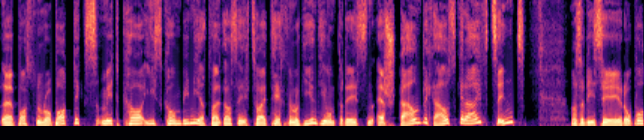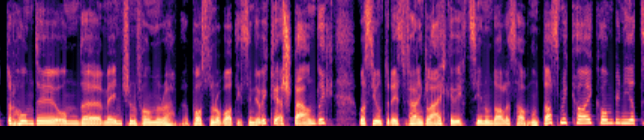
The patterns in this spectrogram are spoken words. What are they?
äh Boston Robotics mit KIs kombiniert, weil da sehe ich zwei Technologien, die unterdessen erstaunlich ausgereift sind. Also diese Roboterhunde und äh, Menschen von Boston Robotics sind ja wirklich erstaunlich, was sie unterdessen für ein Gleichgewicht sind und alles haben. Und das mit KI kombiniert,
